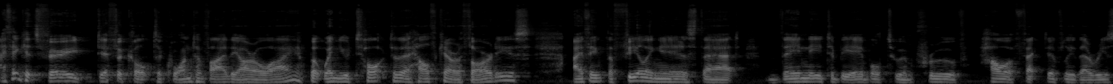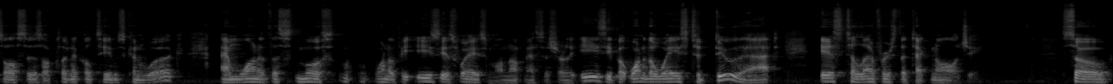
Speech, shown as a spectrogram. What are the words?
I think it's very difficult to quantify the ROI, but when you talk to the healthcare authorities, I think the feeling is that they need to be able to improve how effectively their resources or clinical teams can work. And one of the most, one of the easiest ways, well, not necessarily easy, but one of the ways to do that is to leverage the technology. So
